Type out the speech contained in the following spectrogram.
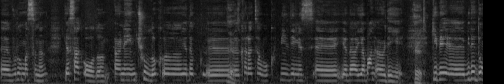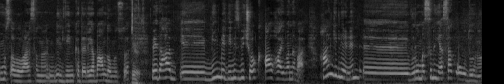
e, vurulmasının yasak olduğu, örneğin çulluk e, ya da e, Evet. kara tavuk bildiğimiz e, ya da yaban ördeği Evet. gibi e, bir de domuz avı var sanırım bildiğim kadarıyla yaban domuzu Evet. ve daha e, bilmediğimiz birçok av hayvanı var. Hangilerinin e, vurulmasının yasak olduğunu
